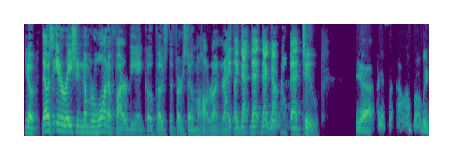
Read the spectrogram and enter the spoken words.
you know that was iteration number one of Fire Bianco post the first Omaha run, right? Like that that that got real bad too. Yeah, I guess I, I'm probably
